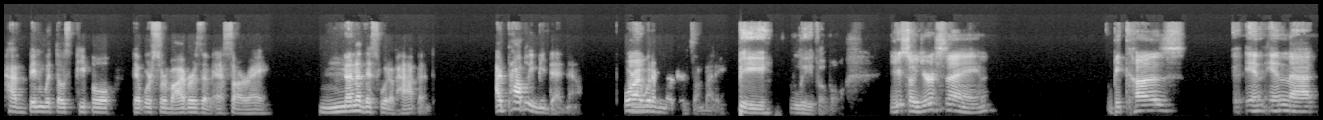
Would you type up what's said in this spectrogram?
have been with those people that were survivors of SRA, none of this would have happened. I'd probably be dead now, or um, I would have murdered somebody. Believable. You so you're saying because in in that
